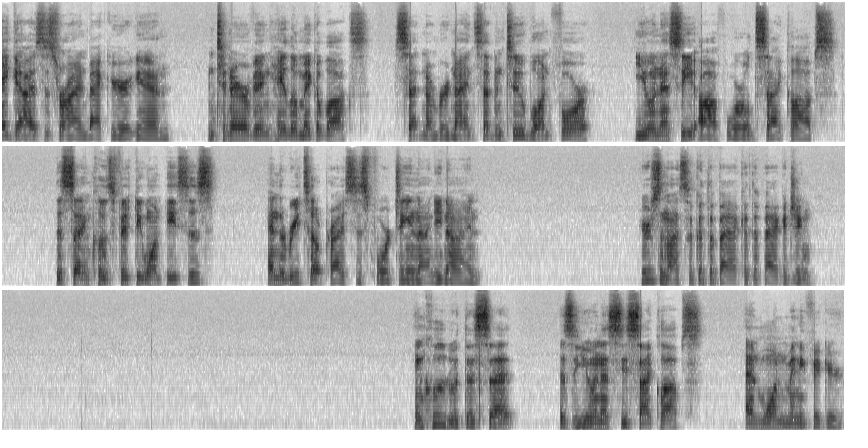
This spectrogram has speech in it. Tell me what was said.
Hey guys, it's Ryan back here again. In tonight reviewing Halo Mega Bloks, set number 97214, UNSC Off-World Cyclops. This set includes 51 pieces, and the retail price is $14.99. Here's a nice look at the back of the packaging. Included with this set is the UNSC Cyclops and one minifigure.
